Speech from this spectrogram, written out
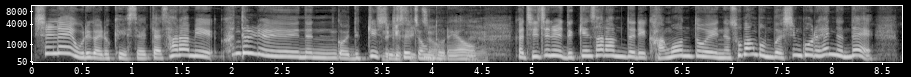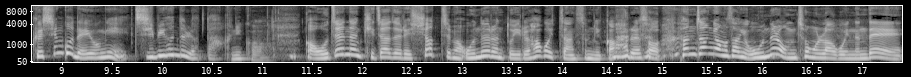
실내에 우리가 이렇게 있을 때 사람이 흔들리는 걸 느낄 수 느낄 있을 수. 정도래요. 네. 그러니까 지진을 느낀 사람들이 강원도에 있는 소방본부에 신고를 했는데 그 신고 내용이 집이 흔들렸다. 그니까. 그러니까 어제는 기자들이 쉬었지만 오늘은 또 일을 하고 있지 않습니까? 그래서 현장 영상이 오늘 엄청 올라오고 있는데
